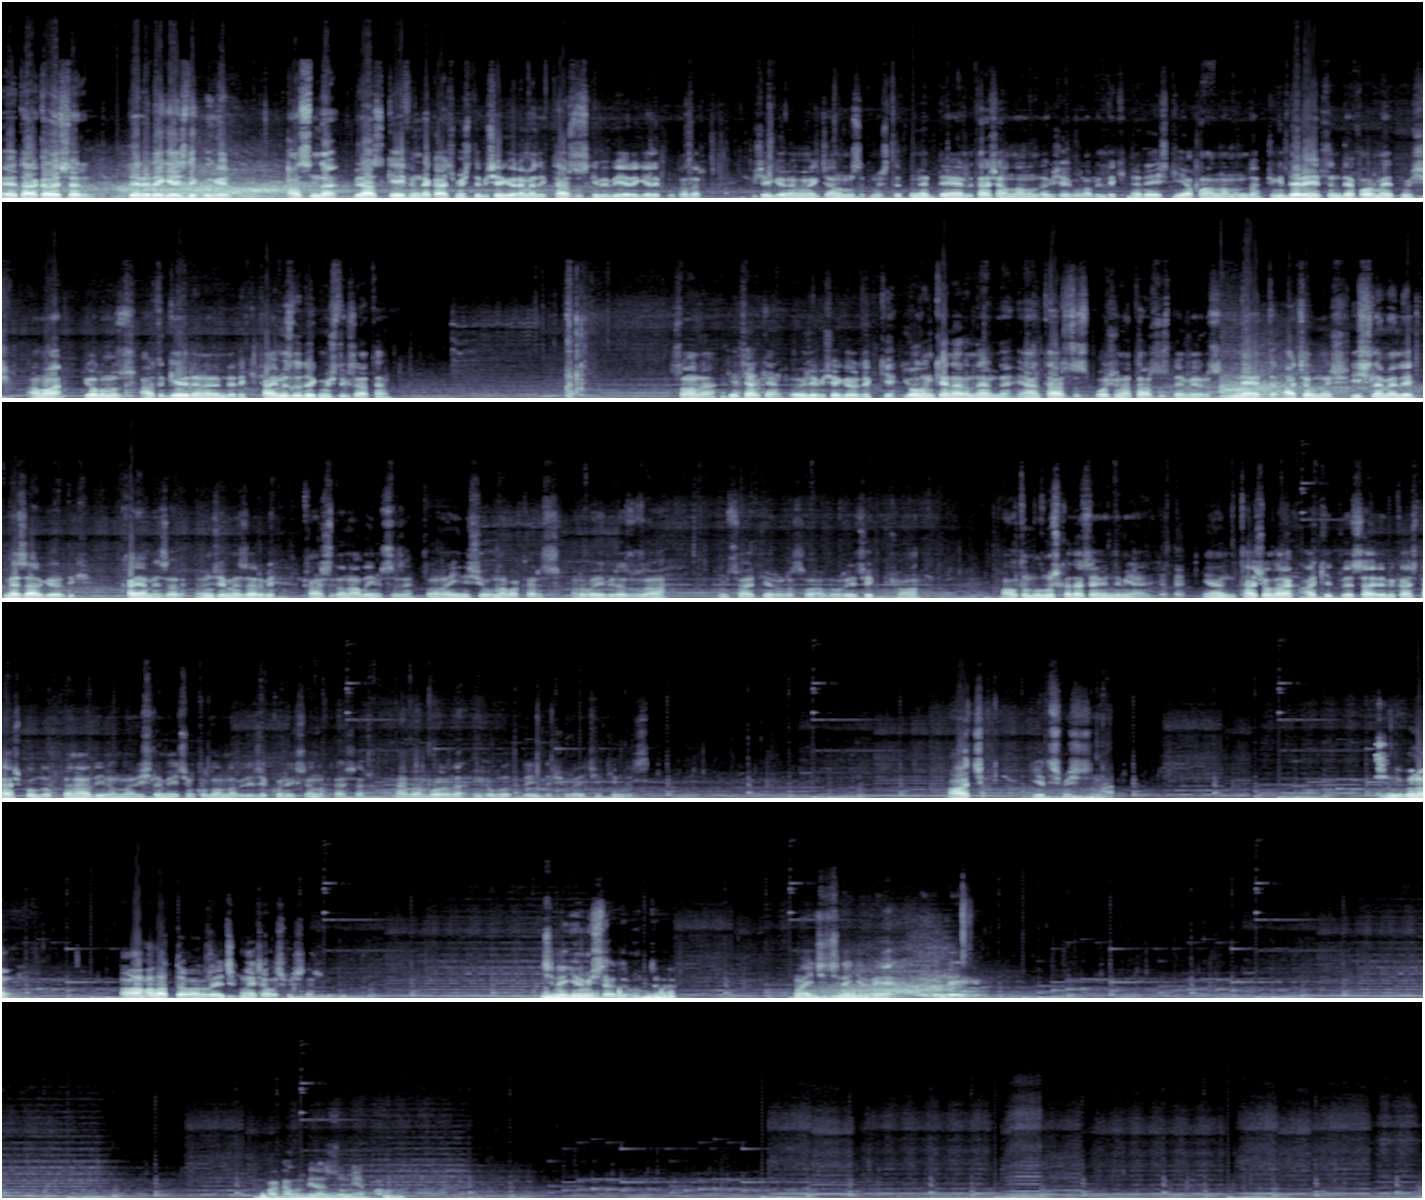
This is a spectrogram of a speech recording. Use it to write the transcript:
Evet arkadaşlar derede gezdik bugün. Aslında biraz keyfim de kaçmıştı bir şey göremedik. Tarsus gibi bir yere gelip bu kadar bir şey görememek canımı sıkmıştı. Ne değerli taş anlamında bir şey bulabildik ne de eski yapı anlamında. Çünkü dere hepsini deforme etmiş. Ama yolumuz artık geri dönelim dedik. Çayımızı da dökmüştük zaten. Sonra geçerken öyle bir şey gördük ki yolun kenarında hem de yani Tarsus boşuna Tarsus demiyoruz. Net açılmış işlemeli mezar gördük. Kaya mezarı. Önce mezarı bir karşıdan alayım size. Sonra iniş yoluna bakarız. Arabayı biraz uzağa müsait yer orası vardı oraya çektik şu an. Altın bulmuş kadar sevindim yani. Yani taş olarak akit vesaire birkaç taş bulduk. Fena değil onlar. İşleme için kullanılabilecek koleksiyonluk taşlar. Ha ben bu arada yolu değil de şurayı çekeyim de. Ağaç yetişmiş içine. Şimdi bunu Aa halat da var oraya çıkmaya çalışmışlar. İçine girmişlerdir muhtemelen. Ama hiç içine girmeye uygun değil gibi. Bakalım biraz zoom yapalım.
